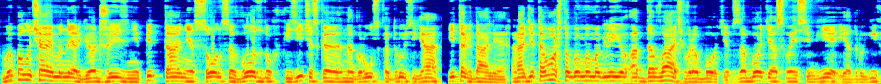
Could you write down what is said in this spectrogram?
Мы получаем энергию от жизни, питания, солнца, воздух, физическая нагрузка, друзья и так далее. Ради того, чтобы мы могли ее отдавать в работе, в заботе о своей семье и о других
